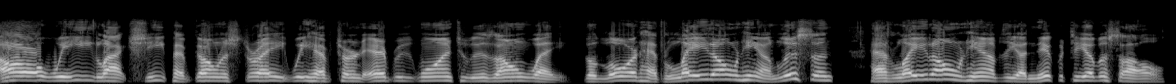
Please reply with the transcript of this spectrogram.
all we like sheep have gone astray, we have turned every one to his own way. The Lord hath laid on him, listen, hath laid on him the iniquity of us all.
